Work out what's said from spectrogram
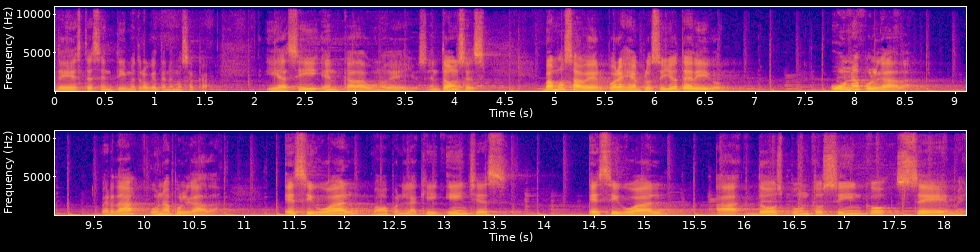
de este centímetro que tenemos acá. Y así en cada uno de ellos. Entonces, vamos a ver, por ejemplo, si yo te digo una pulgada, ¿verdad? Una pulgada es igual, vamos a ponerle aquí, inches, es igual a 2.5 cm.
